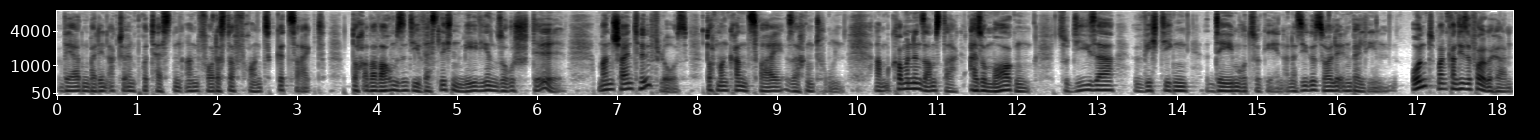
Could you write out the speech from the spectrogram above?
werden bei den aktuellen Protesten an vorderster Front gezeigt. Doch aber warum sind die westlichen Medien so still? Man scheint hilflos, doch man kann zwei Sachen tun. Am kommenden Samstag, also morgen, zu dieser wichtigen Demo zu gehen, an der Siegessäule in Berlin. Und man kann diese Folge hören.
